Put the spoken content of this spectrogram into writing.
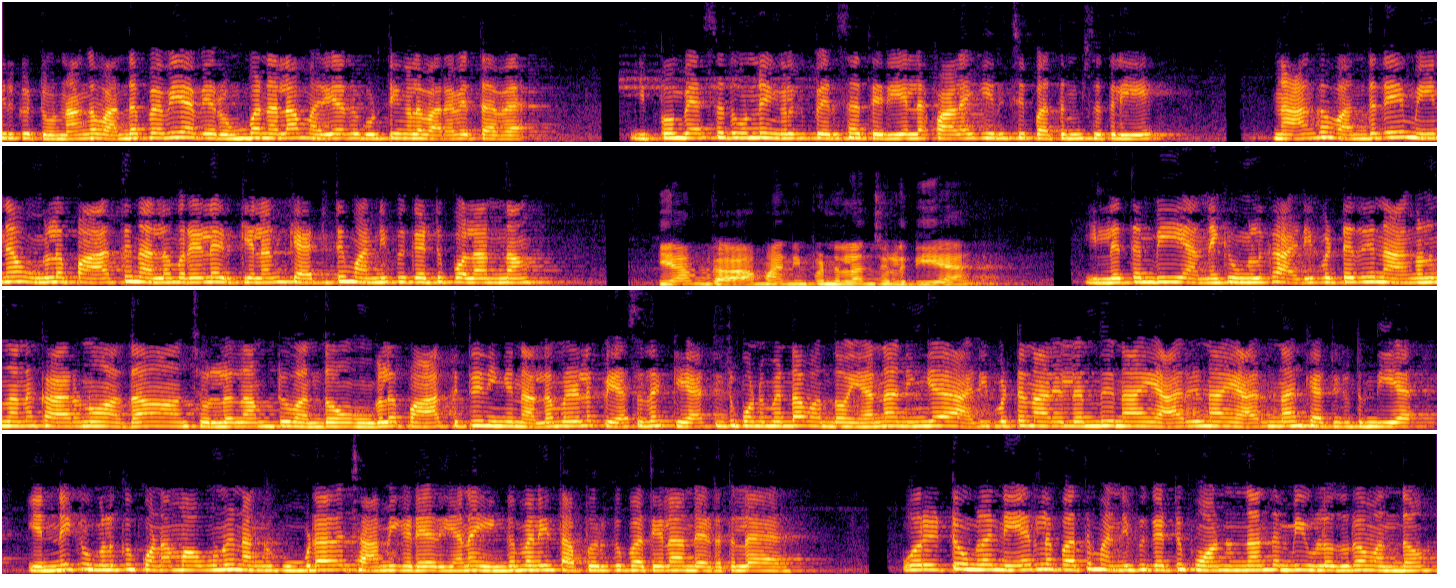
இருக்கட்டும். நாங்க வந்தப்பவே அவ ரொம்ப நல்லா மரியாதை கொடுத்து எங்களை வரவே தவ இப்போ பேசுறது ஒண்ணு எங்களுக்கு பெருசா தெரியல. பழகிருச்சு பத்து நிமிஷத்துலயே. நாங்க வந்ததே மீனா உங்களை பார்த்து நல்ல முறையில இருக்கலாம்னு கேட்டுட்டு மன்னிப்பு கேட்டு போலாம் தான் ஏன்க்கா மன்னிப்புலாம் சொல்லுதியா இல்ல தம்பி அன்னைக்கு உங்களுக்கு அடிபட்டது நாங்களும் தானே காரணம். அதான் சொல்லலாம்ட்டு வந்தோம். உங்களை பார்த்துட்டு நீங்க நல்ல முறையில பேசத கேட்டுட்டு போனமே தான் வந்தோம். ஏன்னா நீங்க அடிபட்ட நாளையில இருந்து நான் யாரு நான் யாருன்னு தான் கேட்டுக்கிட்டு இருந்தீங்க. என்னைக்கு உங்களுக்கு குணமாகும்னு நாங்க கும்பிடாத சாமி கிடையாது. ஏன்னா எங்க மேலேயும் தப்பு இருக்கு பாத்தீங்களா அந்த இடத்துல? ஒரு இட்டு உங்களை நேர்ல பார்த்து மன்னிப்பு கேட்டு போகணும் தான் தம்பி இவ்வளவு தூரம் வந்தோம்.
